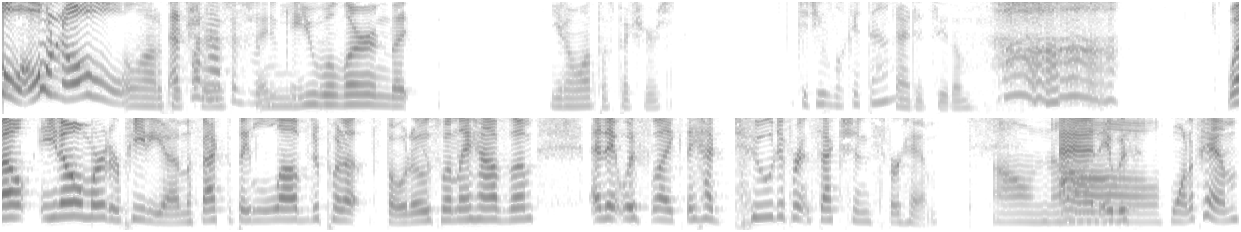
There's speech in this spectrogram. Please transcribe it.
Oh no! A lot of That's what pictures. happens with new and cases. you will learn that you don't want those pictures. Did you look at them? I did see them. Well, you know Murderpedia and the fact that they love to put up photos when they have them. And it was like they had two different sections for him. oh no! And it was one of him,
